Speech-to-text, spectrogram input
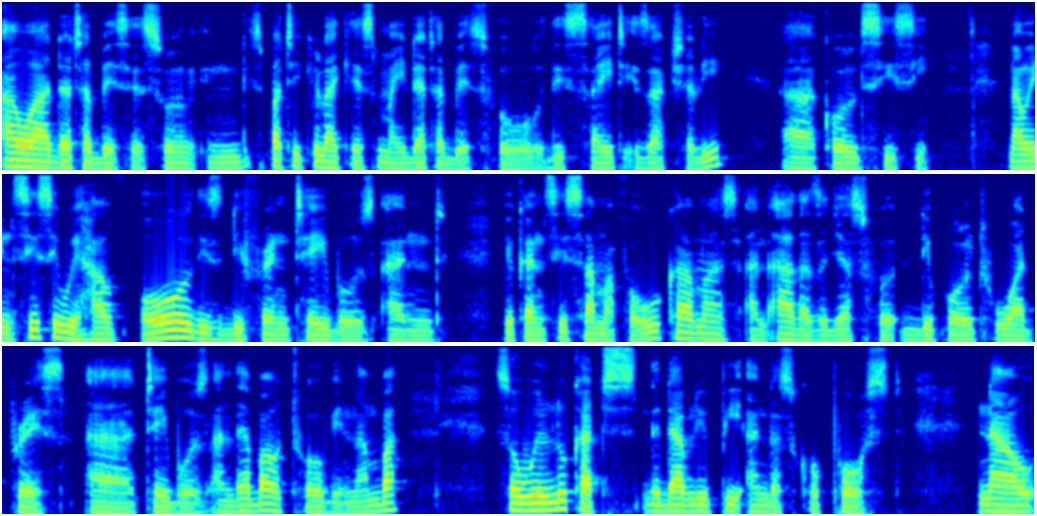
our databases. So in this particular case, my database for this site is actually uh, called CC. Now in CC, we have all these different tables and you can see some are for WooCommerce and others are just for default WordPress uh, tables and they're about 12 in number. So we'll look at the WP underscore post. Now,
